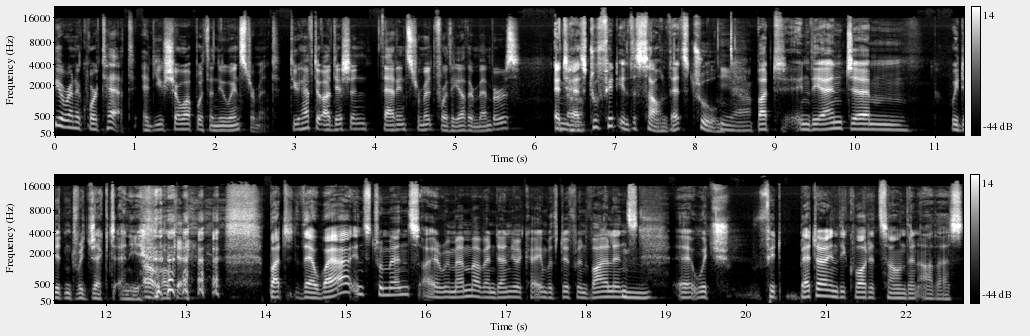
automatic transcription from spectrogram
you're in a quartet and you show up with a new instrument, do you have to audition that instrument for the other members? It No. has to fit in the sound. That's true. Yeah. But in the end, um, we didn't reject any. Oh, okay. But there were instruments. I remember when Daniel came with different violins, uh, which fit better in the quartet sound than others.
